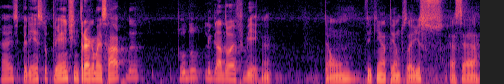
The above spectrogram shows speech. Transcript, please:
É, experiência do cliente, entrega mais rápida, tudo ligado ao FBA. É. Então, fiquem atentos a isso. Essa é a,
